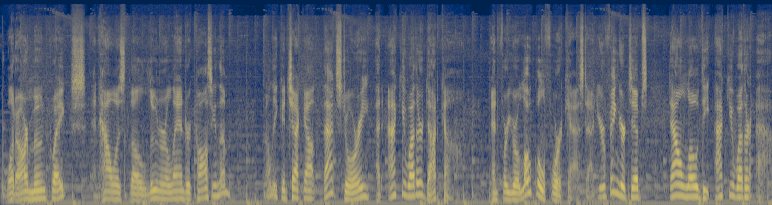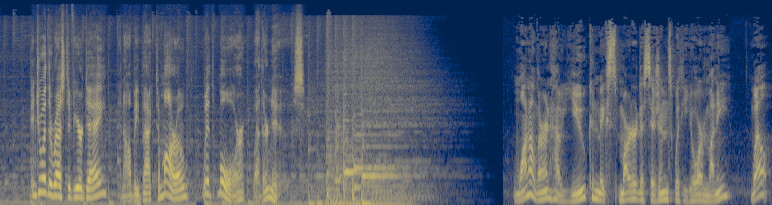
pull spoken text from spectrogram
What are moonquakes, and how is the lunar lander causing them? Well, you can check out that story at AccuWeather.com. And for your local forecast at your fingertips, download the AccuWeather app. Enjoy the rest of your day, and I'll be back tomorrow with more weather news. Want to learn how you can make smarter decisions with your money? Well,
